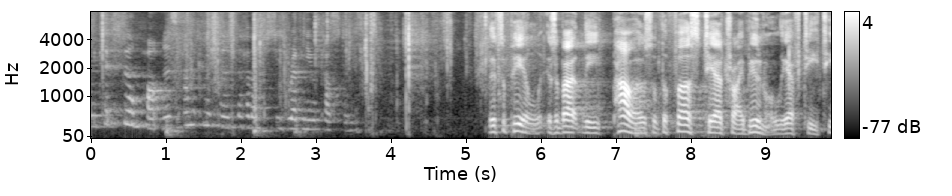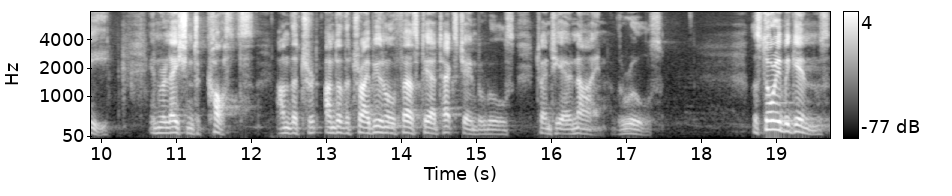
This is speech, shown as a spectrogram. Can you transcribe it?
Eclipse Film Partners and the Commissioners for Her Majesty's Revenue and Customs. This appeal is about the powers of the first tier tribunal, the FTT, in relation to costs under, under the Tribunal First Tier Tax Chamber Rules 2009, the rules. The story begins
